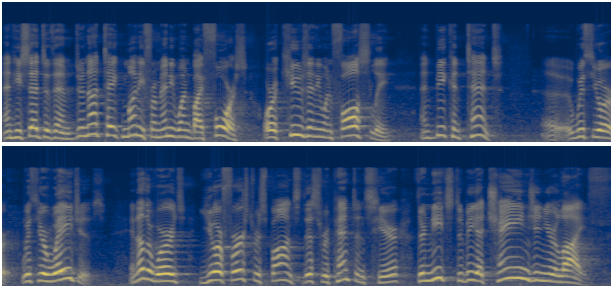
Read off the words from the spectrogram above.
And he said to them, do not take money from anyone by force or accuse anyone falsely and be content uh, with, your, with your wages. In other words, your first response, this repentance here, there needs to be a change in your life.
